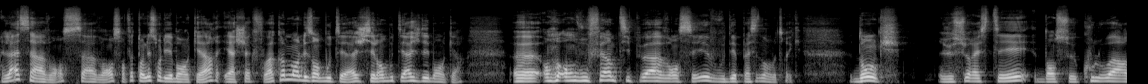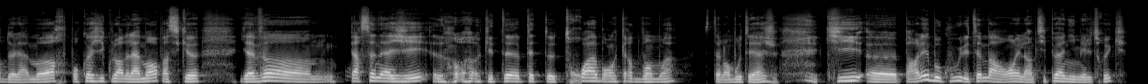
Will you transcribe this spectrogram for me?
là, ça avance, ça avance. En fait, on est sur les brancards et à chaque fois, comme dans les embouteillages, c'est l'embouteillage des brancards. Euh, on, vous fait un petit peu avancer, vous vous déplacez dans le truc. Donc, je suis resté dans ce couloir de la mort. Pourquoi je dis couloir de la mort? Parce que il y avait une personne âgée qui était peut-être trois brancards devant moi. C'était l'embouteillage, qui euh, parlait beaucoup, il était marrant, il a un petit peu animé le truc,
